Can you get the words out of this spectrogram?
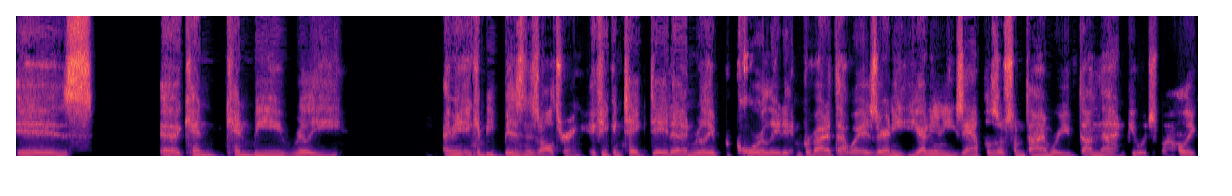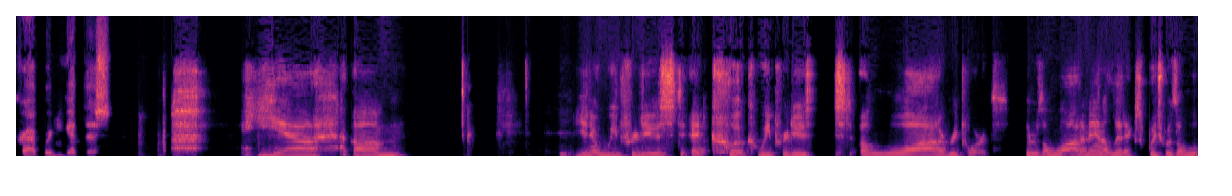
is uh, can can be really I mean, it can be business altering if you can take data and really correlate it and provide it that way. Is there any, you got any examples of some time where you've done that and people just went, holy crap, where'd you get this? Yeah. Um, you know, we produced at Cook, we produced a lot of reports. There was a lot of analytics, which was a,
